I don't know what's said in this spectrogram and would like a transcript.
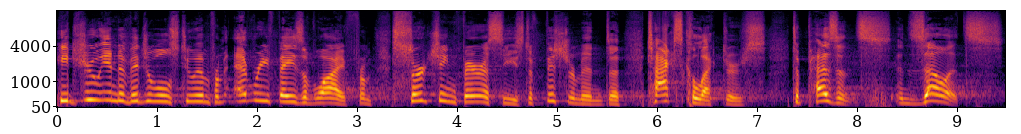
He drew individuals to him from every phase of life, from searching Pharisees to fishermen to tax collectors to peasants and zealots,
